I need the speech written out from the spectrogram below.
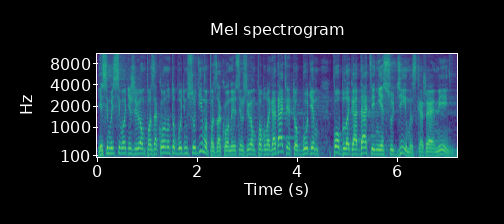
Если мы сегодня живем по закону, то будем судимы по закону. Если мы живем по благодати, то будем по благодати не судимы. Скажи аминь.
